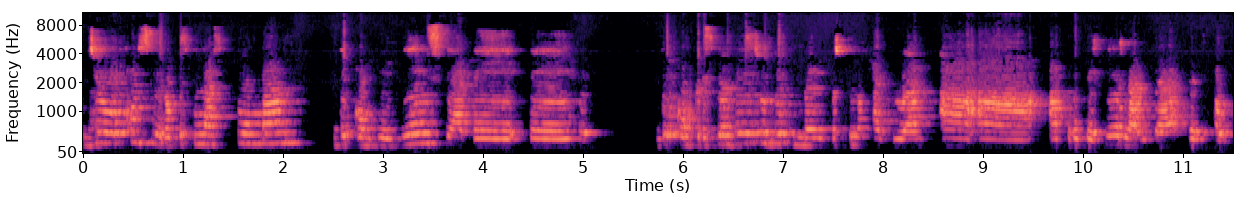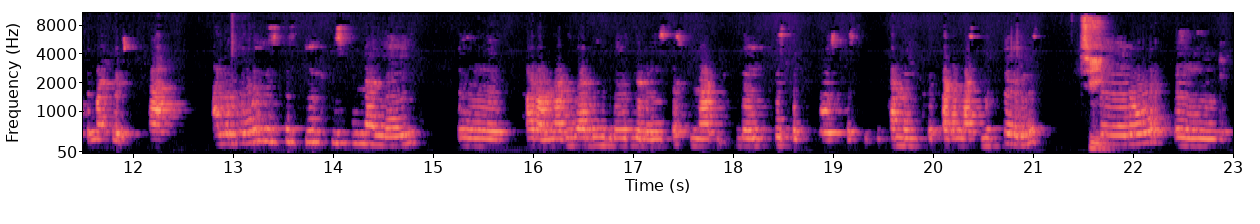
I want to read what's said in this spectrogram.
yo, considero que es una suma de conveniencia, de, de de concreción de esos documentos que nos ayudan a, a, proteger la vida del auto mayor. A lo mejor es que sí existe una ley eh, para una vida libre de violencia, es una ley que se creó específicamente para las mujeres, pero eh,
